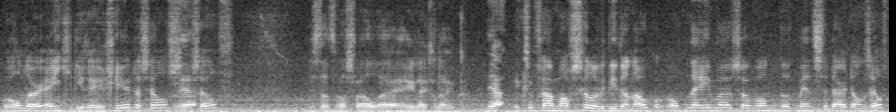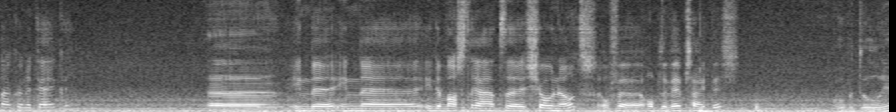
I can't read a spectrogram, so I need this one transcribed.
Waaronder eentje die reageerde zelfs zelf. Dus dat was wel eh, heel erg leuk. Ja. Ik vraag me af, zullen we die dan ook opnemen? Zo van dat mensen daar dan zelf naar kunnen kijken? Eh, In de, in, eh, in de Wasstraat eh, show notes, of op de website dus. hoe bedoel je?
